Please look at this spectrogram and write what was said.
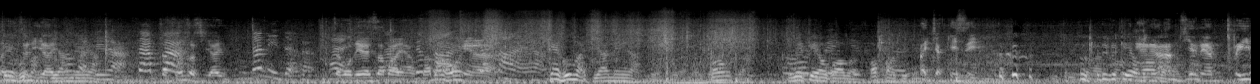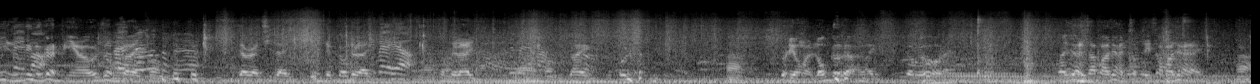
十几来，三百，十来，那你的，十五地三百两，三百好年啦。结婚嘛是安尼啦，讲，你要叫我无？我看住。爱食鸡丝。你不给我吗？暗时连背面顶都该平啊，我做唔来。来来，起来，一高就来，就来，来，啊，都两万，龙哥啊，来，龙哥来，来，这三八这，十地三八这来，啊，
